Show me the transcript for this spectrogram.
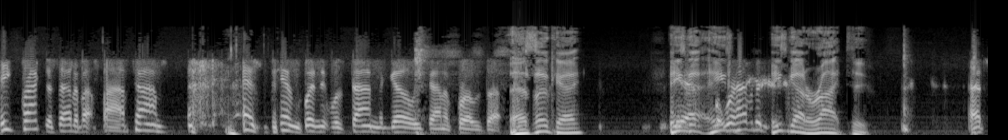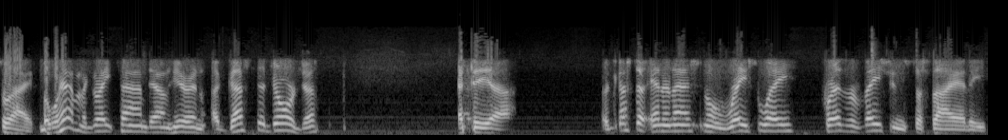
he practiced that about five times, and then when it was time to go, he kind of froze up. That's okay. He's Yeah, got he's, we're having a- he's got a right to. That's right. But we're having a great time down here in Augusta, Georgia, at the uh, Augusta International Raceway Preservation Society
